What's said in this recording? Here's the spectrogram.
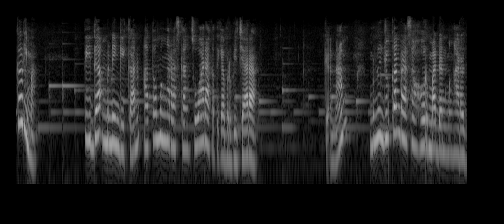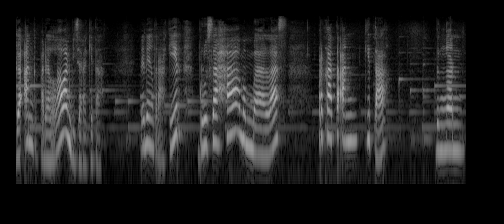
Kelima, tidak meninggikan atau mengeraskan suara ketika berbicara. Keenam, menunjukkan rasa hormat dan penghargaan kepada lawan bicara kita. Dan yang terakhir, berusaha membalas perkataan kita dengan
